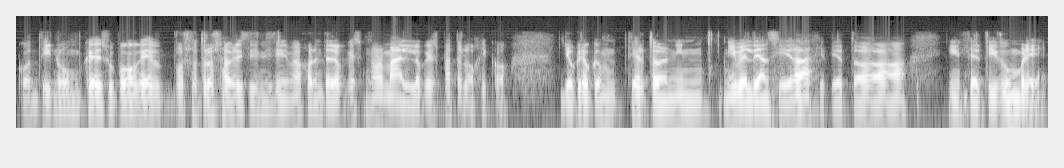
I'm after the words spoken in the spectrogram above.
continuum que supongo que vosotros sabréis distinguir mejor entre lo que es normal y lo que es patológico. Yo creo que un cierto nivel de ansiedad y cierta incertidumbre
